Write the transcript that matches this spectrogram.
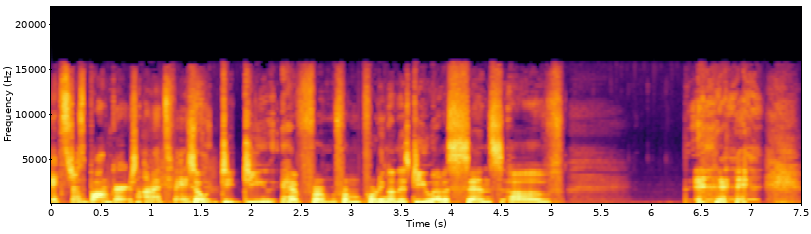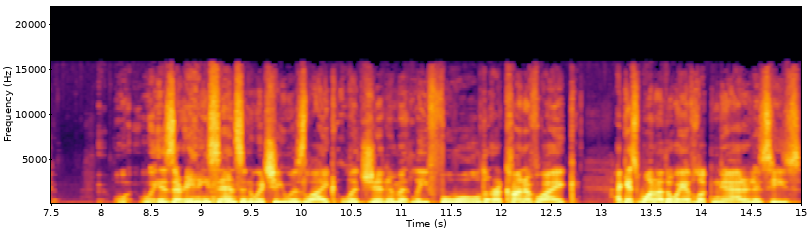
it's just bonkers on its face. So, do, do you have from from reporting on this? Do you have a sense of? is there any sense in which he was like legitimately fooled, or kind of like? I guess one other way of looking at it is he's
